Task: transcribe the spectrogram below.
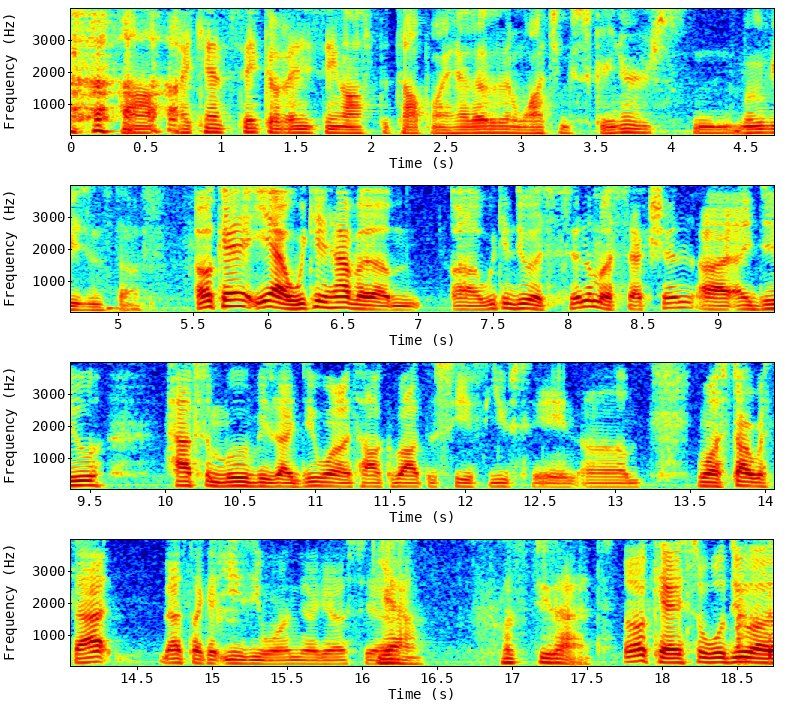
uh, I can't think of anything off the top of my head other than watching screeners and movies and stuff. Okay, yeah, we can have a um, uh, we can do a cinema section. Uh, I do have some movies I do want to talk about to see if you've seen. Um, you want to start with that? That's like an easy one, I guess. Yeah. Yeah, let's do that. Okay, so we'll do a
